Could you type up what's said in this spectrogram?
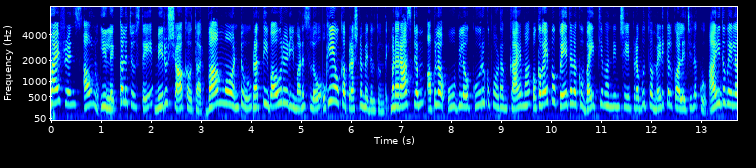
హాయ్ ఫ్రెండ్స్ అవును ఈ లెక్కలు చూస్తే మీరు షాక్ అవుతారు. వామ్మో అంటూ ప్రతి పౌరుడి మనసులో ఒకే ఒక ప్రశ్న మెదులుతుంది. మన రాష్ట్రం అప్పుల ఊబిలో కూరుకుపోవడం ఖాయమా? ఒకవైపు పేదలకు వైద్యం అందించే ప్రభుత్వ మెడికల్ కాలేజీలకు ఐదు వేల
